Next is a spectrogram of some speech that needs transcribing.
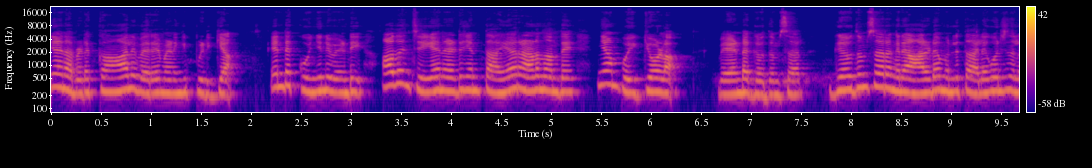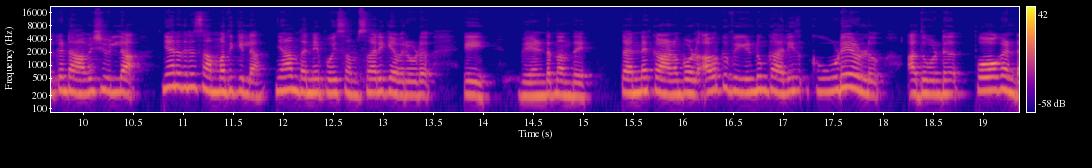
ഞാൻ അവരുടെ കാൽ വരെ വേണമെങ്കിൽ പിടിക്കാം. എന്റെ കുഞ്ഞിന് വേണ്ടി അതും ചെയ്യാനായിട്ട് ഞാൻ തയ്യാറാണ് നന്ദേ. ഞാൻ പൊയ്ക്കോളാം. വേണ്ട ഗൗതം സാർ. ഗൗതം സാർ അങ്ങനെ ആരുടെ മുന്നിൽ തലകുനിച്ച് നിൽക്കേണ്ട ആവശ്യമില്ല. ഞാനതിന് സമ്മതിക്കില്ല. ഞാൻ തന്നെ പോയി സംസാരിക്കാം അവരോട്. ഏയ് വേണ്ട നന്ദേ. തന്നെ കാണുമ്പോൾ അവർക്ക് വീണ്ടും കലി കൂടെയുള്ളൂ. അതുകൊണ്ട് പോകണ്ട.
